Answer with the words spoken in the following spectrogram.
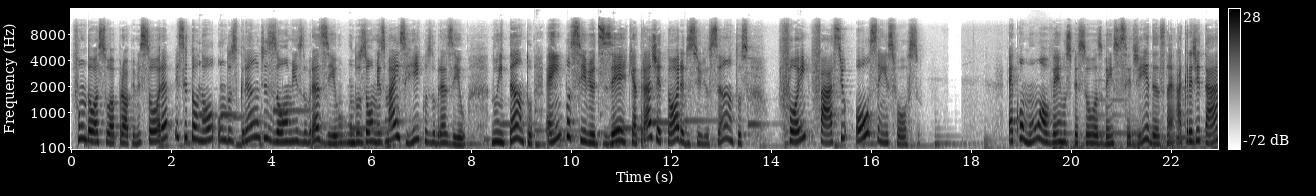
fundou a sua própria emissora e se tornou um dos grandes homens do Brasil, um dos homens mais ricos do Brasil. No entanto, é impossível dizer que a trajetória de Silvio Santos foi fácil ou sem esforço. É comum ao vermos pessoas bem-sucedidas né, acreditar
